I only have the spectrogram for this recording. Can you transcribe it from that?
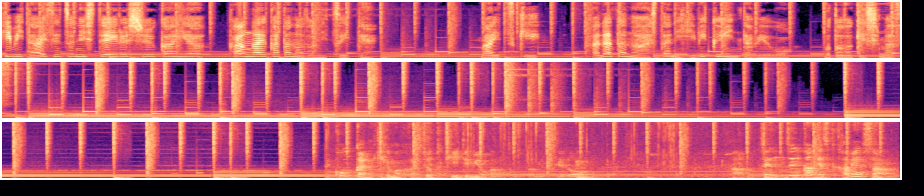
日々大切にしている習慣や考え方などについて毎月あなたの明日に響くインタビューをお届けします。今回の聞く間からちょっと聞いてみようかなと思ったんですけど、あの全然関係ないです。亀梨さん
